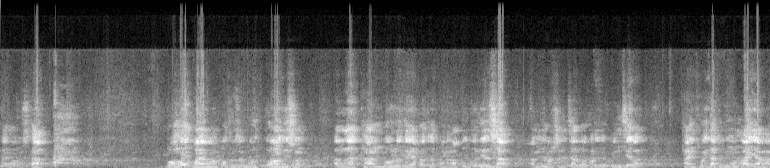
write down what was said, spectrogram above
তাই আমার বহুত মায়া মহব্বত হোসেন বহুত দোয়া দিছন। আল্লাহ খান বৌলতে হজরত মোহাম্মদ আব্দুল জলিল সাহেব, আমি যখন শিলচর ল কলেজের প্রিন্সিপাল তাই কইতা তুমি অন্য আইয়া আমার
